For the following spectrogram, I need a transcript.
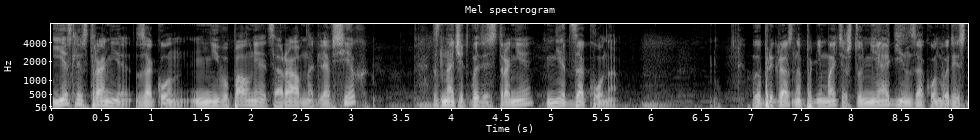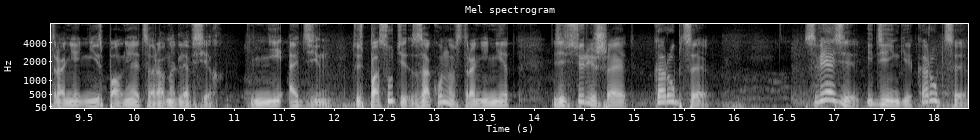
если в стране закон не выполняется равно для всех, значит в этой стране нет закона. Вы прекрасно понимаете, что ни один закон в этой стране не исполняется равно для всех. Ни один. То есть, по сути, закона в стране нет. Здесь все решает коррупция. Связи и деньги. Коррупция.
